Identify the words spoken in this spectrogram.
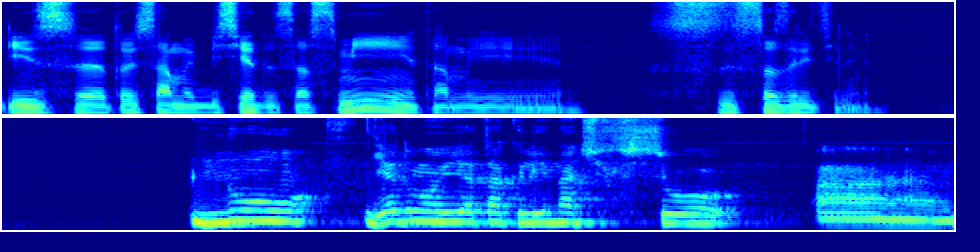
из э, той самой беседы со СМИ там и с, со зрителями? Ну, я думаю, я так или иначе все, а,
